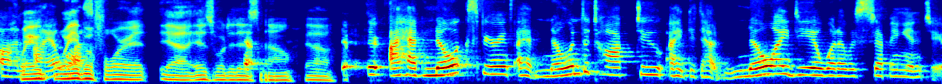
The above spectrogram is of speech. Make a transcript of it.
on way way ayahuasca. before it yeah is what it is now yeah There- I had no experience. I had no one to talk to. I did had no idea what I was stepping into.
